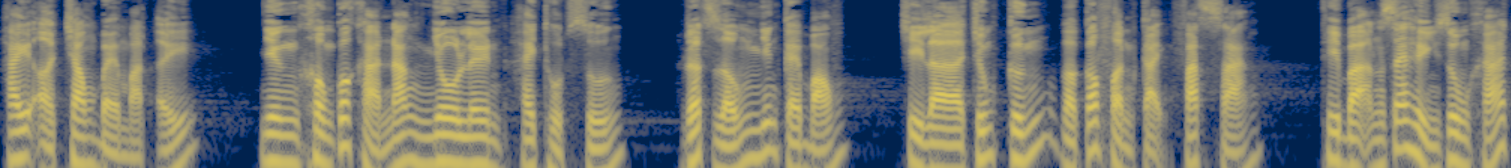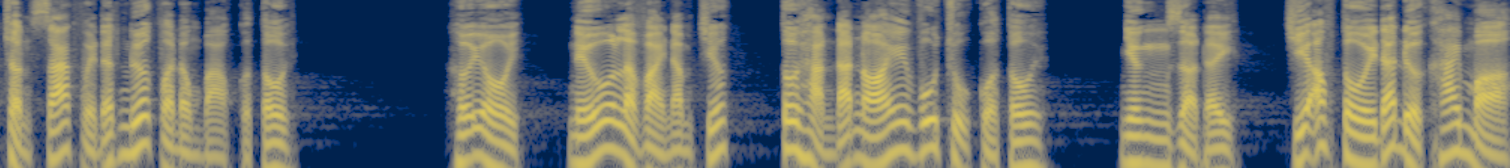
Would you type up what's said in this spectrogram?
hay ở trong bề mặt ấy, nhưng không có khả năng nhô lên hay thụt xuống, rất giống những cái bóng chỉ là chúng cứng và có phần cạnh phát sáng, thì bạn sẽ hình dung khá chuẩn xác về đất nước và đồng bào của tôi. Hỡi ôi, nếu là vài năm trước, tôi hẳn đã nói vũ trụ của tôi. Nhưng giờ đây, trí óc tôi đã được khai mở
